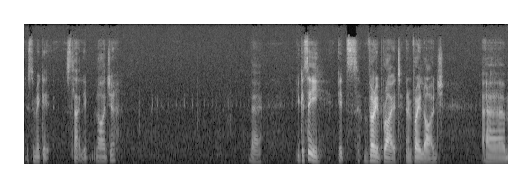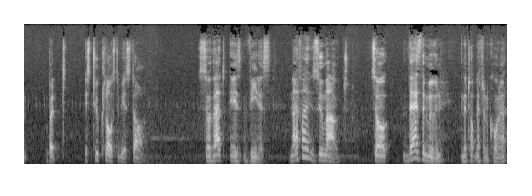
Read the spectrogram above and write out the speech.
just to make it slightly larger, there, you can see it's very bright and very large, um, but it's too close to be a star. So that is Venus. Now if I zoom out, so there's the moon in the top left hand corner,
